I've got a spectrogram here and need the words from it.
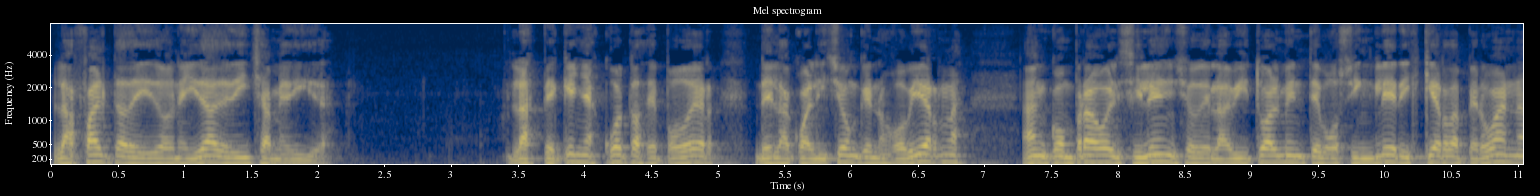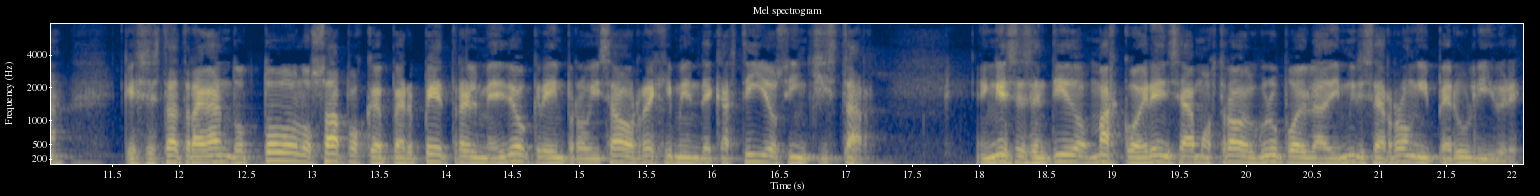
la falta de idoneidad de dicha medida. Las pequeñas cuotas de poder de la coalición que nos gobierna han comprado el silencio de la habitualmente vocinglera izquierda peruana que se está tragando todos los sapos que perpetra el mediocre e improvisado régimen de Castillo sin chistar. En ese sentido, más coherencia ha mostrado el grupo de Vladimir Cerrón y Perú Libre.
